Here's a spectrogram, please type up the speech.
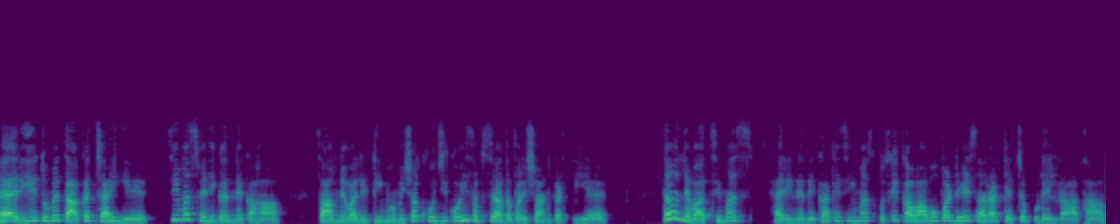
हैरी, तुम्हें ताकत चाहिए सीमस फिनिगन ने कहा। सामने वाली टीम हमेशा खोजी को ही सबसे ज़्यादा परेशान करती है। धन्यवाद, सीमस। हैरी ने देखा कि सीमस उसके कबाबों पर ढेर सारा केचप उड़ेल रहा था।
